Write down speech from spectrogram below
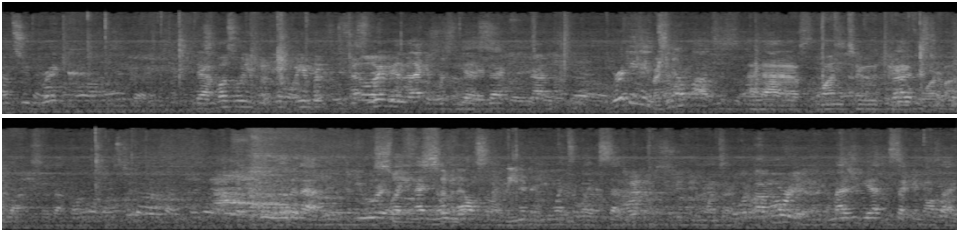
Once you break. Yeah, plus when you when you break breaking in the deck is worse than Yeah, this. exactly. Breaking in tail box. I have one, two, three, just four, five. so. Look at that. You were like at no loss, and then you went to like seven. In one turn. What about Moria? Imagine you had the second law back.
